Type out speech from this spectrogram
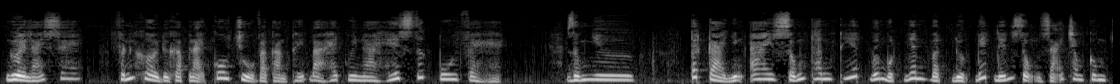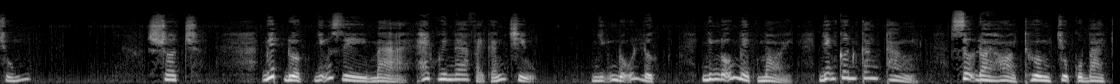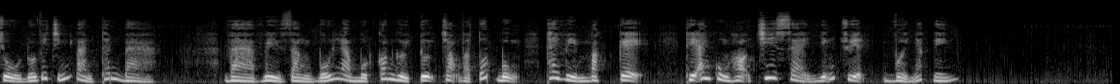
người lái xe, phấn khởi được gặp lại cô chủ và cảm thấy bà Hedwina hết sức vui vẻ. Giống như tất cả những ai sống thân thiết với một nhân vật được biết đến rộng rãi trong công chúng. Serge biết được những gì mà Hedwina phải gánh chịu, những nỗ lực, những nỗi mệt mỏi, những cơn căng thẳng, sự đòi hỏi thường trực của bà chủ đối với chính bản thân bà. Và vì rằng vốn là một con người tự trọng và tốt bụng, thay vì mặc kệ, thì anh cùng họ chia sẻ những chuyện vừa nhắc đến.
